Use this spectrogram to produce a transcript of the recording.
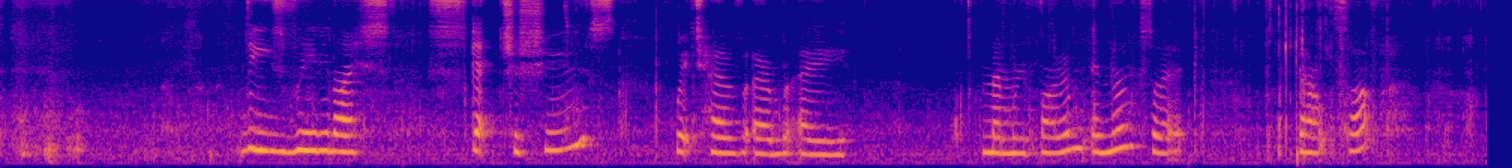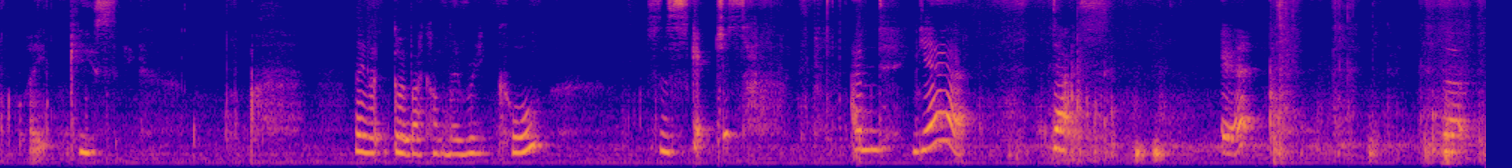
these really nice Skechers shoes, which have um, a memory foam in them, so they bounce up. Like, can you see? They like, go back up. They're really cool. Some Skechers, And yeah, that's it. But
